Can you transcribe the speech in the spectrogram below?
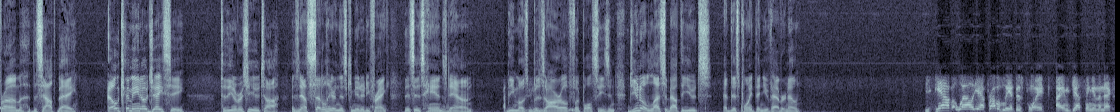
from the South Bay, El Camino JC, to the University of Utah. Is now settled here in this community. Frank, this is hands down the most bizarro football season. Do you know less about the Utes at this point than you've ever known? Yeah, well, yeah, probably at this point. I am guessing in the next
